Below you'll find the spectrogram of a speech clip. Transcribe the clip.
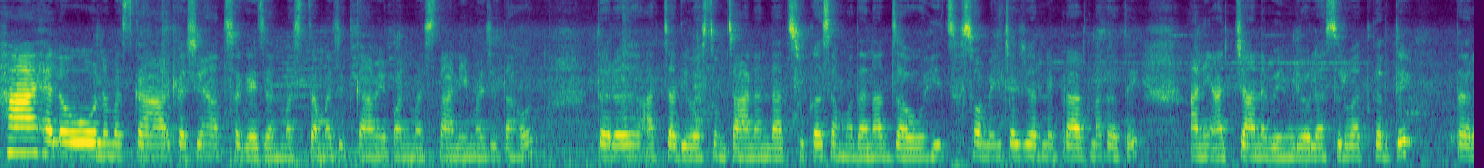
हाय हॅलो नमस्कार. कसे आहात सगळेजण? मस्त मजेत का? आम्ही पण मस्त आणि मजेत आहोत. तर आजचा दिवस तुमचा आनंदात सुख समाधानात हीच स्वामींच्या जर्नी प्रार्थना करते आणि आजच्या नवीन व्हिडिओला सुरुवात करते. तर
